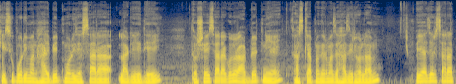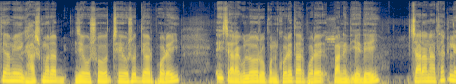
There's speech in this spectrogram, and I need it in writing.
কিছু পরিমাণ হাইব্রিড মরিচের চারা লাগিয়ে দেই। তো সেই চারাগুলোর আপডেট নিয়ে আজকে আপনাদের মাঝে হাজির হলাম। পেঁয়াজের চারাতে আমি ঘাস মারা যে ওষুধ, সেই ওষুধ দেওয়ার পরেই এই চারাগুলো রোপণ করে তারপরে পানি দিয়ে দেই। চারা না থাকলে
